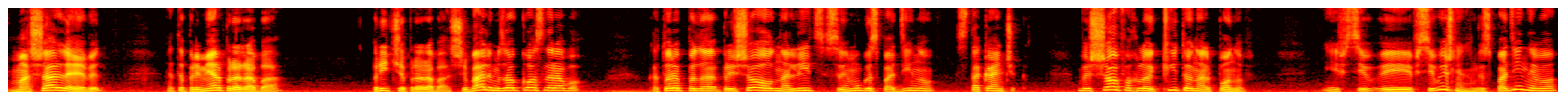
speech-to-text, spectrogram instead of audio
Маша левит, это пример про раба, притча про раба. Шибалим зог косле рабо, который пришел налить своему господину стаканчик. Вышофах китон альпонов. И Всевышний господин его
